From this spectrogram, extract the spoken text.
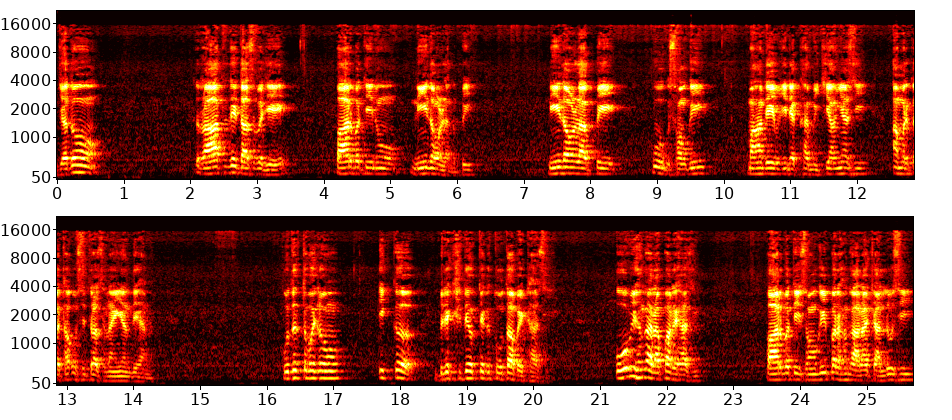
ਜਦੋਂ ਰਾਤ ਦੇ 10 ਵਜੇ ਪਾਰਵਤੀ ਨੂੰ ਨੀਂਦ ਆਉਣ ਲੱਗ ਪਈ, ਨੀਂਦ ਆਉਣ ਲੱਗ ਪਈ, ਭੂਖ ਸੌਂ ਗਈ, ਮਹਾਦੇਵ ਜੀ ਨੇ ਅੱਖਾਂ ਮੀਚੀਆਂ ਹੋਈਆਂ ਸੀ। ਅਮਰ ਕਥਾ ਉਸੇ ਤਰ੍ਹਾਂ ਸੁਣਾਈ ਜਾਂਦੇ ਹਨ। ਕੁਦਰਤ ਵੱਲੋਂ ਇੱਕ ਬ੍ਰਿਕਸ਼ ਦੇ ਉੱਤੇ ਇੱਕ ਤੋਤਾ ਬੈਠਾ ਸੀ। ਉਹ ਵੀ ਹੰਗਾਰਾ ਭਰ ਰਿਹਾ ਸੀ। ਪਾਰਵਤੀ ਸੌਂ ਗਈ, ਪਰ ਹੰਗਾਰਾ ਚਾਲੂ ਸੀ।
